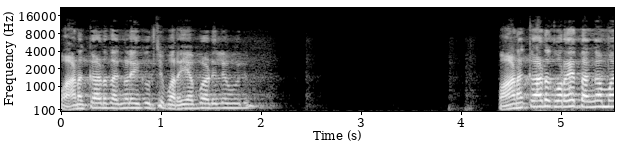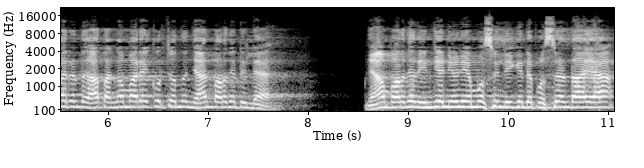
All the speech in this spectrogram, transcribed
പാണക്കാട് തങ്ങളെക്കുറിച്ച് പറയാൻ പാടില്ല പോലും. പാണക്കാട് കുറേ തങ്ങന്മാരുണ്ട്. ആ തങ്ങന്മാരെ കുറിച്ചൊന്നും ഞാൻ പറഞ്ഞിട്ടില്ല. ഞാൻ പറഞ്ഞത് ഇന്ത്യൻ യൂണിയൻ മുസ്ലിം ലീഗിന്റെ പ്രസിഡന്റായ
